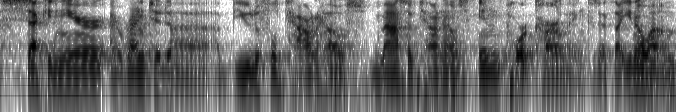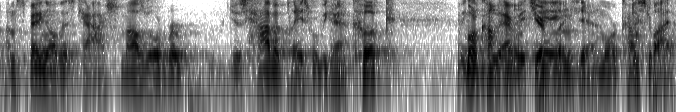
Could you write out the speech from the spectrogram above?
second year i rented a, a beautiful townhouse massive townhouse in port carling because i thought you know what i'm, I'm spending all this cash might as well re- just have a place where we Yeah. can cook. We More can comfortable. It's your place, yeah. more comfortable.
